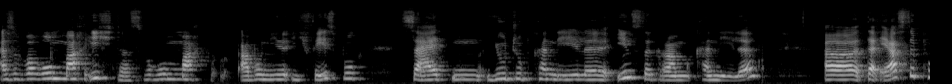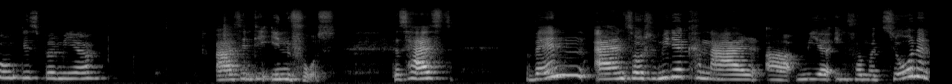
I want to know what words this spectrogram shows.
also warum mache ich das? Warum mach, abonniere ich Facebook? Seiten, YouTube-Kanäle, Instagram-Kanäle. Äh, der erste Punkt ist bei mir, äh, sind die Infos. Das heißt, wenn ein Social-Media-Kanal äh, mir Informationen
